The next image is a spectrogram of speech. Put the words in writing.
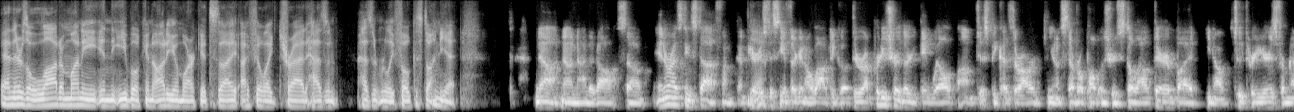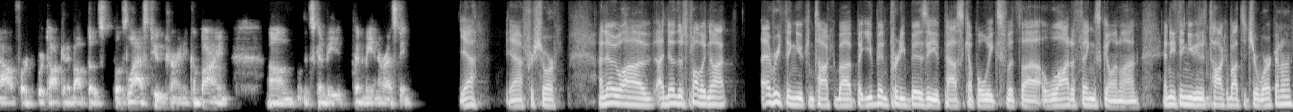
And there's a lot of money in the ebook and audio markets. I, I feel like Trad hasn't hasn't really focused on yet. No, no, not at all. So interesting stuff. I'm, I'm curious yeah. to see if they're going to allow it to go through. I'm pretty sure they will, um, just because there are you know several publishers still out there. But you know, two three years from now, if we're, we're talking about those those last two trying to combine, um, it's going to be going to be interesting. Yeah, yeah, for sure. I know. Uh, I know. There's probably not everything you can talk about, but you've been pretty busy the past couple weeks with uh, a lot of things going on. Anything you can talk about that you're working on?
